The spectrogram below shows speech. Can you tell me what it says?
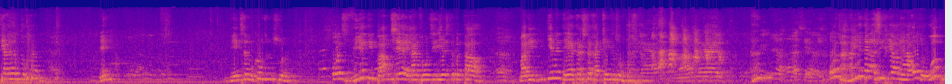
teller toe gaan, né? Mense, hoe kom ons so? Ons weet die bank sê hy gaan vir ons die eerste betaal. Maar die 31ste gaan kyk ons op dag. Ons weet daar is die geld maar ons hoop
